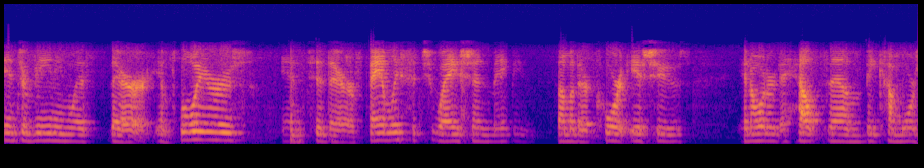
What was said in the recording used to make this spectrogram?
intervening with their employers into their family situation, maybe some of their court issues, in order to help them become more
